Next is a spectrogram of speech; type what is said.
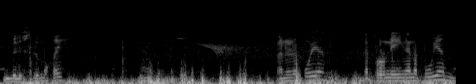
Ang bilis lumaki. Ano na po yan? Naproningan na po yan.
